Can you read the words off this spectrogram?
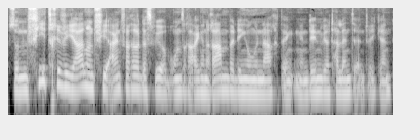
sondern viel trivialer und viel einfacher, dass wir über unsere eigenen Rahmenbedingungen nachdenken, in denen wir Talente entwickeln.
